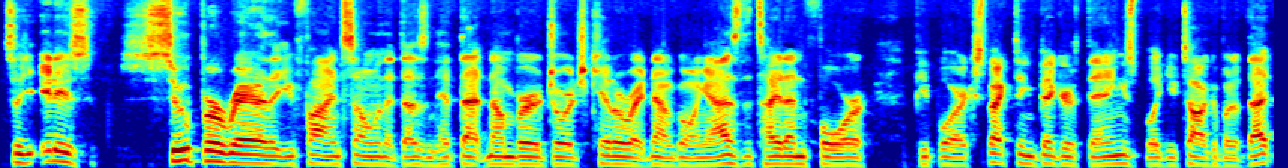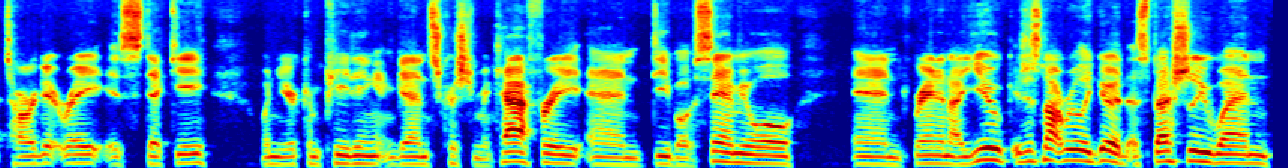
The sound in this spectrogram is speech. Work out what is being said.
So it is super rare that you find someone that doesn't hit that number. George Kittle right now going as the tight end four. People are expecting bigger things, but like you talk about, if that target rate is sticky when you're competing against Christian McCaffrey and Deebo Samuel and Brandon Aiyuk is just not really good, especially when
